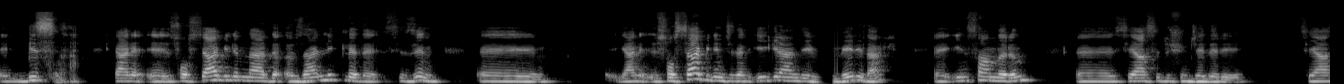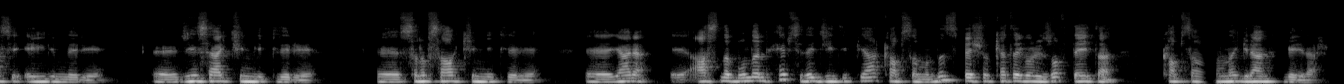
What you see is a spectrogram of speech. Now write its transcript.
e, biz yani e, sosyal bilimlerde özellikle de sizin yani sosyal bilimcilerin ilgilendiği veriler e, insanların siyasi düşünceleri, siyasi eğilimleri, cinsel kimlikleri, sınıfsal kimlikleri yani aslında bunların hepsi de GDPR kapsamında Special Categories of Data kapsamına giren veriler.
